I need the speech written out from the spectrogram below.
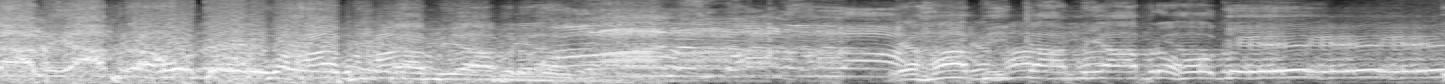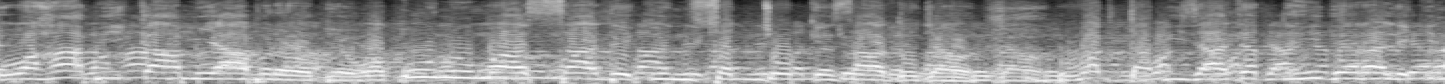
कामयाब रहोगे और वहाँ भी कामयाब रहोगे। यहाँ भी कामयाब रहोगे। वहाँ भी कामयाब रहोगे। वकून सादिकिन सच्चों के साथ हो जाओ। वक्त अब इजाज़त नहीं दे रहा लेकिन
